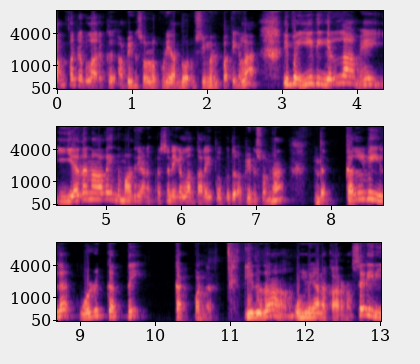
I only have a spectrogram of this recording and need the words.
கம்ஃபர்டபுளா இருக்கு அப்படின்னு சொல்லக்கூடிய அந்த ஒரு விஷயம் இருக்கு பாத்தீங்களா? இப்ப இது எல்லாமே எதனால இந்த மாதிரியான பிரச்சனைகள்லாம் தலை தூக்குது அப்படின்னு சொன்னா இந்த கல்வியில ஒழுக்கத்தை கட் பண்ணது. இதுதான் உண்மையான காரணம். சரி இது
